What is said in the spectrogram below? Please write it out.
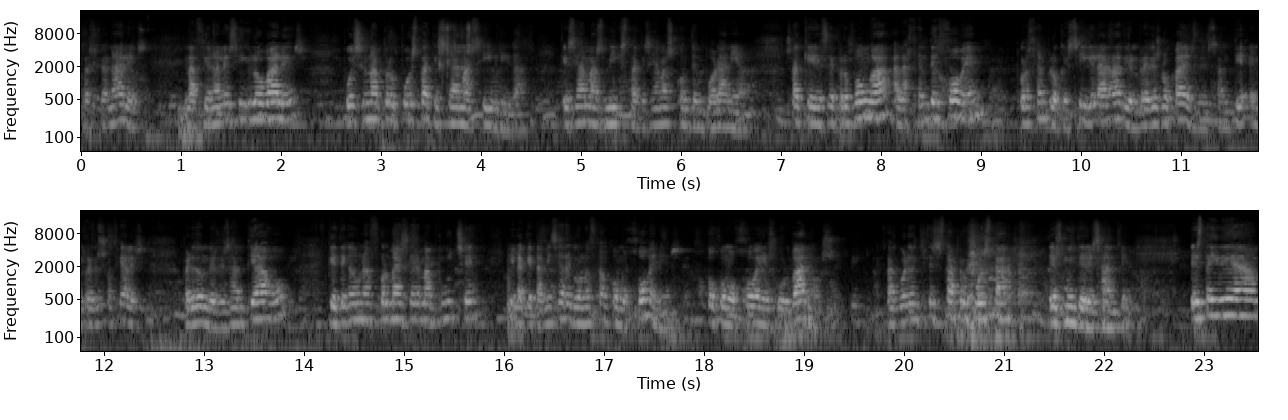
regionales, nacionales y globales, puede ser una propuesta que sea más híbrida, que sea más mixta, que sea más contemporánea. O sea, que se proponga a la gente joven, por ejemplo, que sigue la radio en redes locales, en redes sociales, perdón, desde Santiago, que tengan una forma de ser mapuche en la que también se reconozcan como jóvenes o como jóvenes urbanos. ¿De acuerdo? Entonces esta propuesta es muy interesante. Esta idea,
